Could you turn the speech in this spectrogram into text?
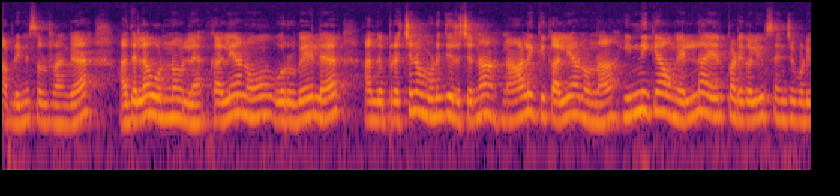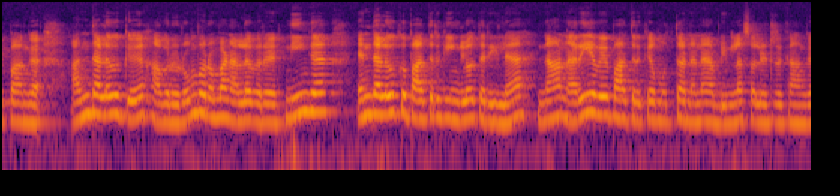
அப்படின்னு சொல்கிறாங்க அதெல்லாம் ஒன்றும் இல்லை. கல்யாணம் ஒரு வேளை அந்த பிரச்சனை முடிஞ்சிருச்சுன்னா நாளைக்கு கல்யாணம்னா இன்றைக்கி அவங்க எல்லா ஏற்பாடுகளையும் செஞ்சு முடிப்பாங்க. அந்த அளவுக்கு அவர் ரொம்ப ரொம்ப நல்லவர். நீங்கள் எந்த அளவுக்கு பார்த்துருக்கீங்களோ தெரியல. நான் நிறையவே பார்த்துருக்கேன் முத்து அண்ணனை அப்படின்லாம் சொல்லிட்டு இருக்காங்க.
